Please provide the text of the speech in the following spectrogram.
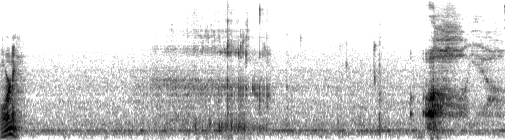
Morning. Oh, yeah.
